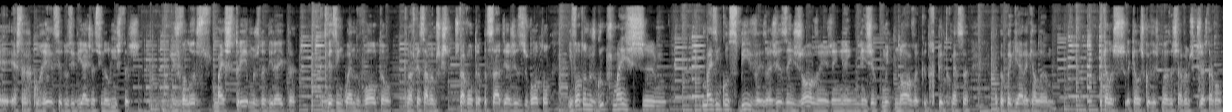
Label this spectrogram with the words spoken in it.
eh, esta recorrência dos ideais nacionalistas e os valores mais extremos da direita que de vez em quando voltam, que nós pensávamos que estavam ultrapassados e às vezes voltam e voltam nos grupos mais eh, mais inconcebíveis, às vezes em jovens, em, em, em gente muito nova que de repente começa a papaguear aquela aquelas, aquelas coisas que nós achávamos que já estavam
